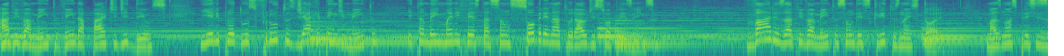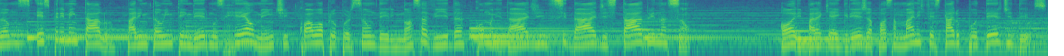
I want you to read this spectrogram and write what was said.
Avivamento vem da parte de Deus e ele produz frutos de arrependimento e também manifestação sobrenatural de sua presença. Vários avivamentos são descritos na história, mas nós precisamos experimentá-lo para então entendermos realmente qual a proporção dele em nossa vida, comunidade, cidade, estado e nação. Ore para que a igreja possa manifestar o poder de Deus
